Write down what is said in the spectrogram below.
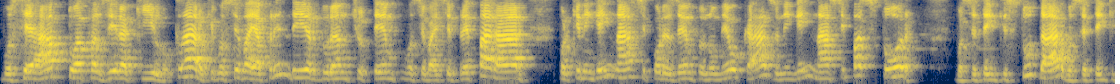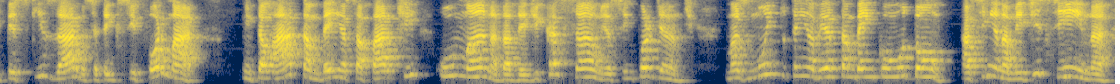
você é apto a fazer aquilo, claro que você vai aprender durante o tempo, você vai se preparar, porque ninguém nasce, por exemplo, no meu caso, ninguém nasce pastor. Você tem que estudar, você tem que pesquisar, você tem que se formar. Então, há também essa parte humana da dedicação e assim por diante mas muito tem a ver também com o dom. Assim é na medicina,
